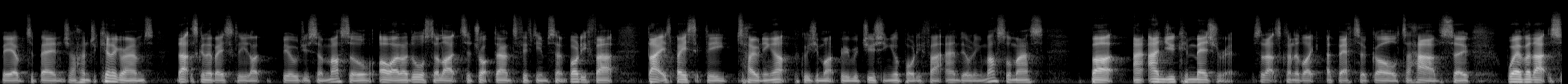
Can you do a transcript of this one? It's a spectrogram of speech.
be able to bench 100 kilograms, that's going to basically like build you some muscle. Oh, and I'd also like to drop down to 15% body fat. That is basically toning up because you might be reducing your body fat and building muscle mass, but and you can measure it. So that's kind of like a better goal to have. So whether that's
